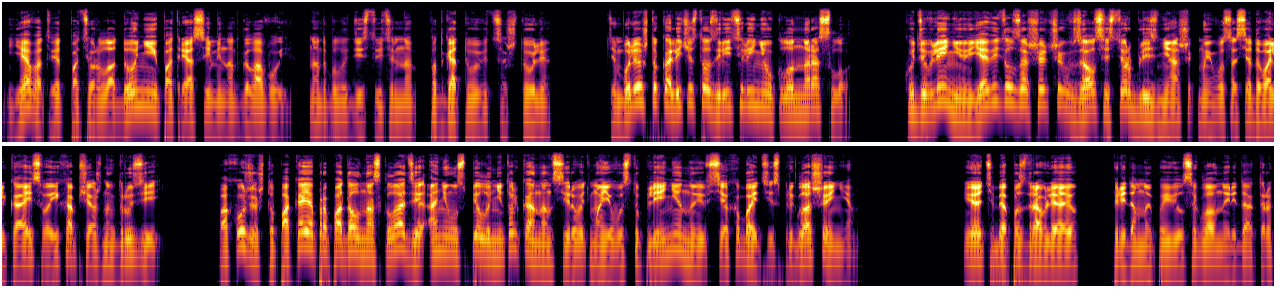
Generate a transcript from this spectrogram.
Я в ответ потер ладони и потряс ими над головой. Надо было действительно подготовиться, что ли. Тем более, что количество зрителей неуклонно росло. К удивлению, я видел зашедших в зал сестер-близняшек моего соседа Валька и своих общажных друзей. Похоже, что пока я пропадал на складе, Аня успела не только анонсировать мое выступление, но и всех обойти с приглашением. «Я тебя поздравляю», — передо мной появился главный редактор.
